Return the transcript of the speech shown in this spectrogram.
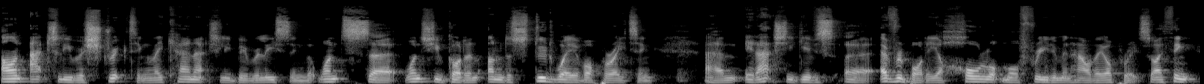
aren't actually restricting; they can actually be releasing. That once uh, once you've got an understood way of operating, um, it actually gives uh, everybody a whole lot more freedom in how they operate. So I think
